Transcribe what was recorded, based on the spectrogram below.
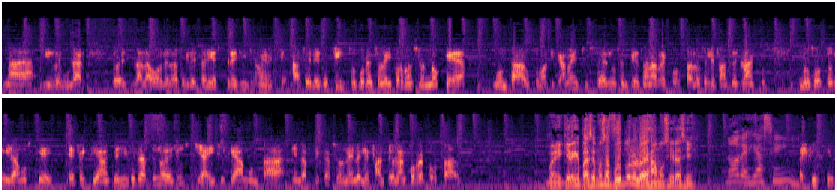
nada irregular. Entonces, la labor de la Secretaría es precisamente hacer ese filtro. Por eso la información no queda montada automáticamente. Ustedes nos empiezan a reportar los elefantes blancos, nosotros miramos que efectivamente sí se trata uno de ellos y ahí sí queda montada en la aplicación el elefante blanco reportado. Bueno, ¿y quiere que pasemos a fútbol o lo dejamos ir así? No, deje así.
